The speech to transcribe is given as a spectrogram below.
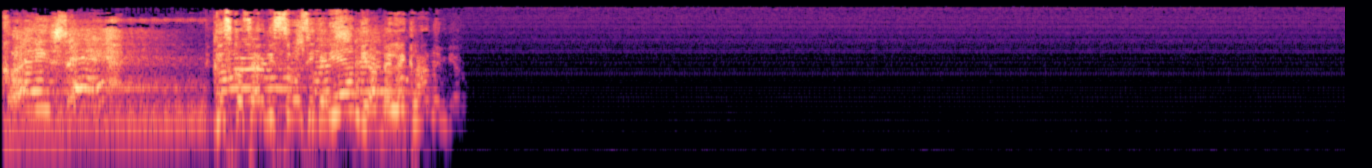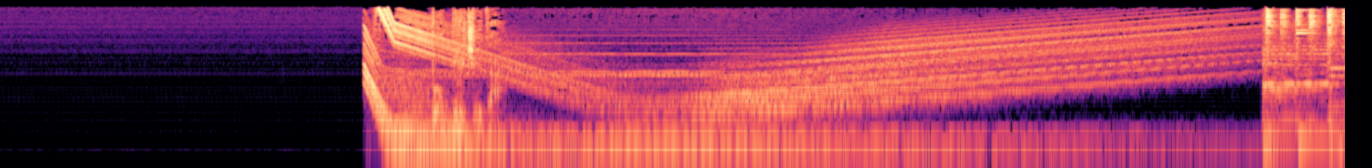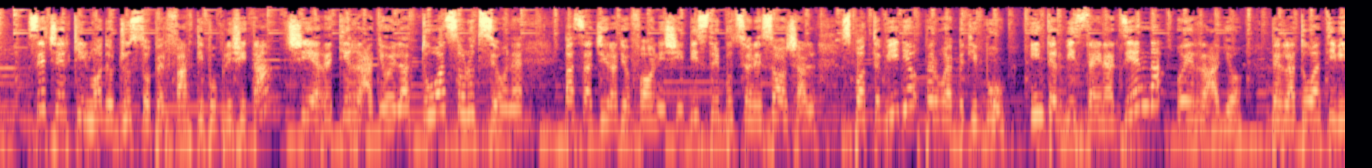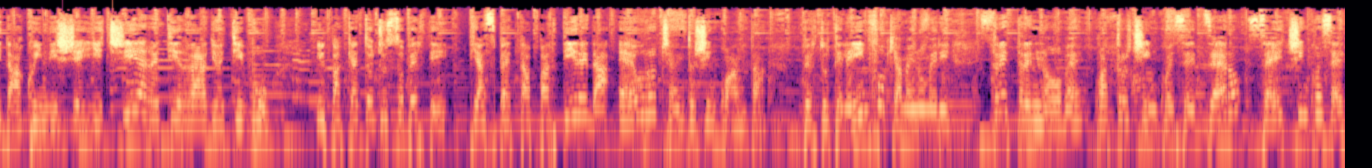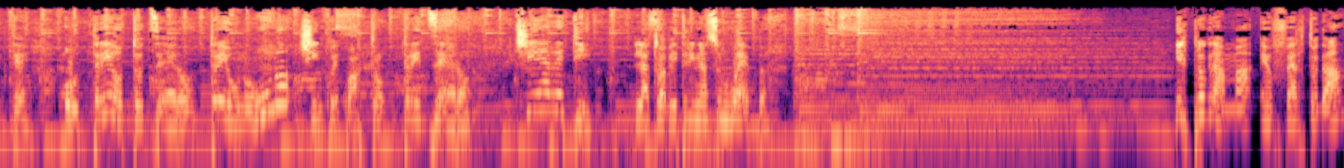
Crazy. Disco Service Musicheria, Mirabella e Clano in via Pubblicità. Cerchi il modo giusto per farti pubblicità, CRT Radio è la tua soluzione. Passaggi radiofonici, distribuzione social, spot video per web tv, intervista in azienda o in radio. Per la tua attività quindi scegli CRT Radio e TV. Il pacchetto giusto per te ti aspetta a partire da Euro 150. Per tutte le info chiama i numeri 339 4560 657 o 380 311 5430. CRT, la tua vetrina sul web. Il programma è offerto da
